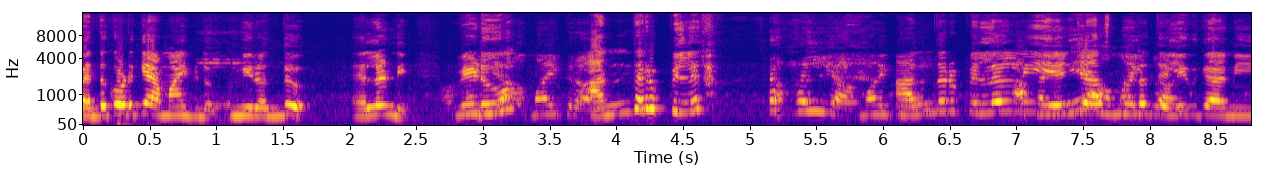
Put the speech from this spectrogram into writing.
పెద్ద కొడుకే అమాయకుడు. మీరొద్దు. వెళ్ళండి. వీడు అందరు పిల్లలు అందరు పిల్లల్ని ఏం చేస్తున్నాడో తెలియదు కానీ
